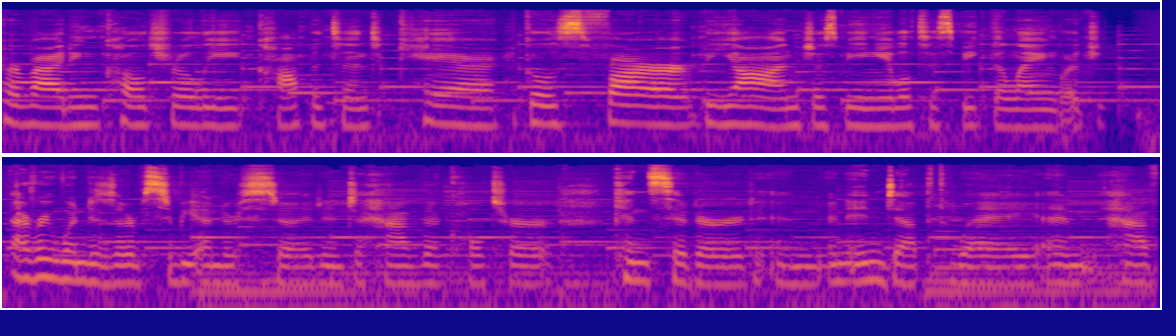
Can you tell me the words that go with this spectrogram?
Providing culturally competent care goes far beyond just being able to speak the language. Everyone deserves to be understood and to have their culture considered in an in depth way and have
